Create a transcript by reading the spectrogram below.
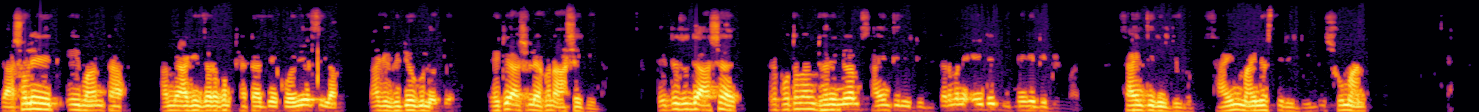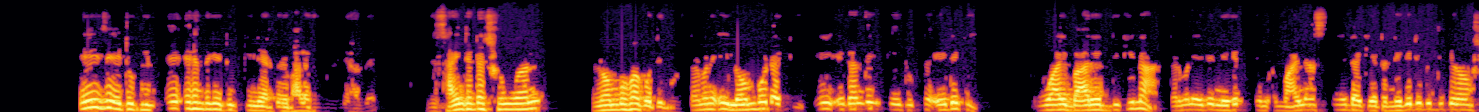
যে আসলে এই মানটা আমি আগে যেরকম থেটা দিয়ে করিয়েছিলাম, আগের ভিডিওগুলোতে এটা আসলে এখন আসে কি না? এটা যদি আসে, তাহলে প্রথমে আমি ধরে নিলাম সাইন তিরিশ ডিগ্রি। তার মানে এইটা কি নেগেটিভের মান সাইন তিরিশ ডিগ্রি সাইন মাইনাস তিরিশ ডিগ্রি সমান এই যে এটুকু এখান থেকে একটু ক্লিয়ার করে ভালো করে বুঝতে হবে যে সাইন থেটা সমান লম্ব বা অতিভুজ তার মানে এই লম্বটা কি? এই এখান থেকে এইটুকটা এইটা কি? ওয়াই বারের দিকে না? তার মানে এটা নেগেটিভ মাইনাস এটা কি? এটা নেগেটিভের দিকের অংশ।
